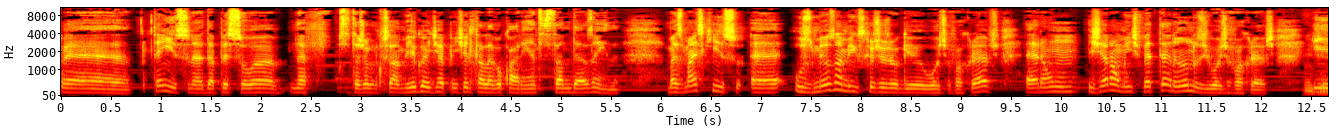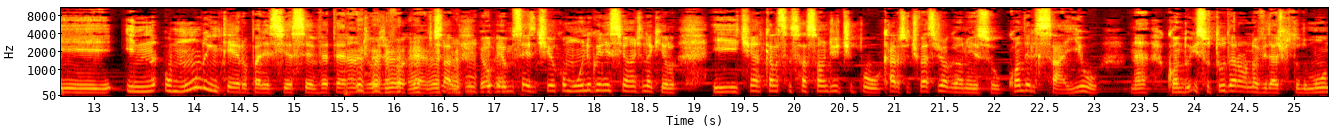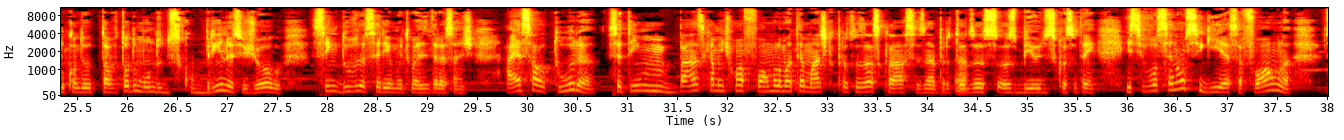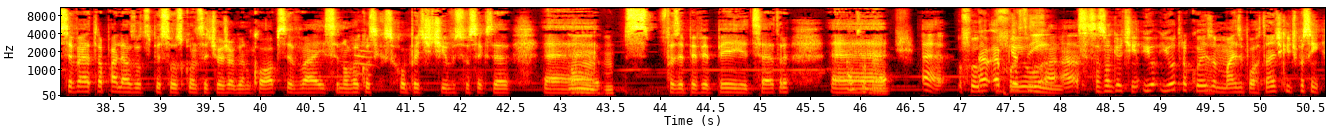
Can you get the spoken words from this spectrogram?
é, tem isso, né? Da pessoa, né? Você tá jogando com seu amigo e de repente ele tá level 40, você tá no 10 ainda. Mas mais que isso, é, os meus amigos que eu já joguei o World of Warcraft eram geralmente veteranos de World of Warcraft. E, e o mundo inteiro parecia ser veterano de World of Warcraft, sabe? Eu, eu me sentia como o único iniciante naquilo. E tinha aquela sensação de, tipo, cara, se eu estivesse jogando isso quando ele saiu, né? Quando isso tudo era uma novidade pra todo mundo, quando tava todo mundo descobrindo esse jogo, sem dúvida seria muito mais interessante. A essa altura, você tem basicamente uma fórmula matemática para todas as classes, né? Para todas as, as builds que você tem. E se você não seguir essa fórmula, você vai atrapalhar as outras pessoas quando você estiver jogando co-op, você vai, você não vai conseguir ser competitivo se você quiser é, Uhum. fazer PVP e etc. É, é, foi, É- é porque, foi assim- a, a sensação que eu tinha. E, e outra coisa mais importante que, tipo assim,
